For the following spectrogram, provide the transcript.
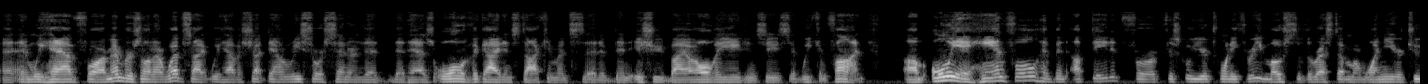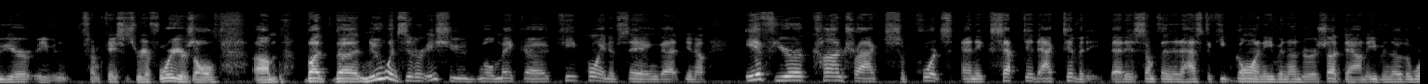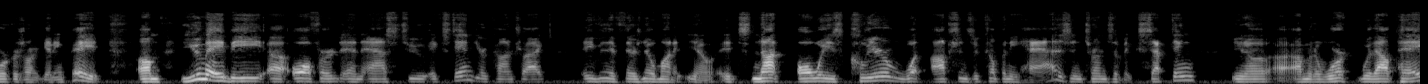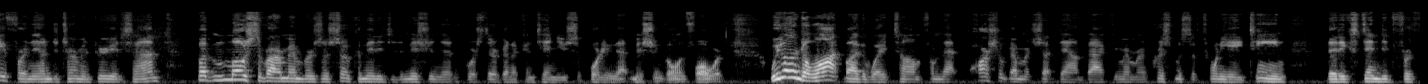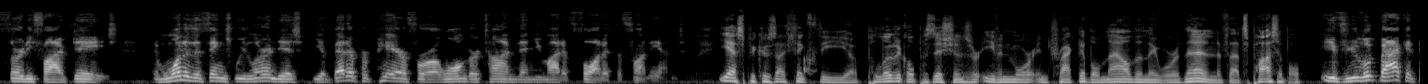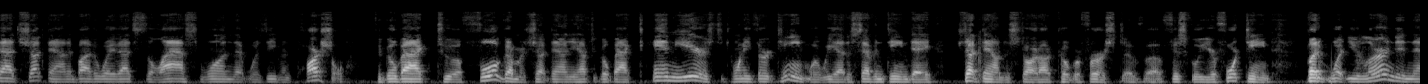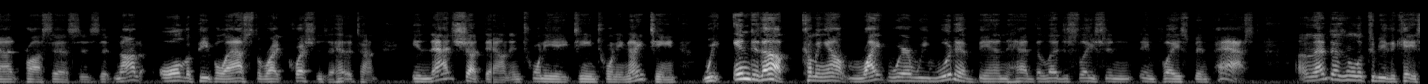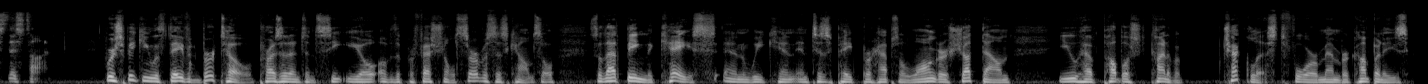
and we have for our members on our website we have a shutdown resource center that that has all of the guidance documents that have been issued by all the agencies that we can find. Um, only a handful have been updated for fiscal year 23 most of the rest of them are one year two year even some cases three or four years old. Um, but the new ones that are issued will make a key point of saying that you know if your contract supports an accepted activity, that is something that has to keep going even under a shutdown, even though the workers aren't getting paid, um, you may be uh, offered and asked to extend your contract even if there's no money. You know, it's not always clear what options a company has in terms of accepting. You know, I'm going to work without pay for an undetermined period of time. But most of our members are so committed to the mission that, of course, they're going to continue supporting that mission going forward. We learned a lot, by the way, Tom, from that partial government shutdown back, you remember, in Christmas of 2018 that extended for 35 days. And one of the things we learned is you better prepare for a longer time than you might have thought at the front end. Yes, because I think the uh, political positions are even more intractable now than they were then, if that's possible. If you look back at that shutdown, and by the way, that's the last one that was even partial. To go back to a full government shutdown, you have to go back 10 years to 2013, where we had a 17 day shutdown to start October 1st of uh, fiscal year 14. But what you learned in that process is that not all the people asked the right questions ahead of time. In that shutdown in 2018, 2019, we ended up coming out right where we would have been had the legislation in place been passed. And that doesn't look to be the case this time. We're speaking with David Berteau, President and CEO of the Professional Services Council. So, that being the case, and we can anticipate perhaps a longer shutdown, you have published kind of a checklist for member companies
